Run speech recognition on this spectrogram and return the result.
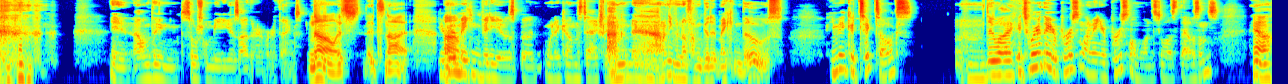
yeah, I don't think social media is either of our things. no, it's it's not. You're good at Um, making videos, but when it comes to actually I'm, I don't even know if I'm good at making those. you make good TikToks. Mm, Do I? It's weird that your personal. I mean, your personal one still has thousands. Yeah.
